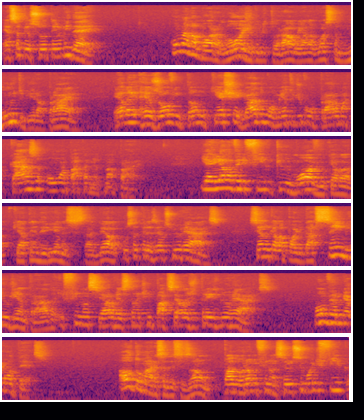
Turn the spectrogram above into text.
essa pessoa tem uma ideia. Como ela mora longe do litoral e ela gosta muito de ir à praia, ela resolve então que é chegado o momento de comprar uma casa ou um apartamento na praia. E aí ela verifica que o imóvel que ela que atenderia a necessidade dela custa 300 mil reais, sendo que ela pode dar 100 mil de entrada e financiar o restante em parcelas de 3 mil reais. Vamos ver o que acontece. Ao tomar essa decisão, o panorama financeiro se modifica,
